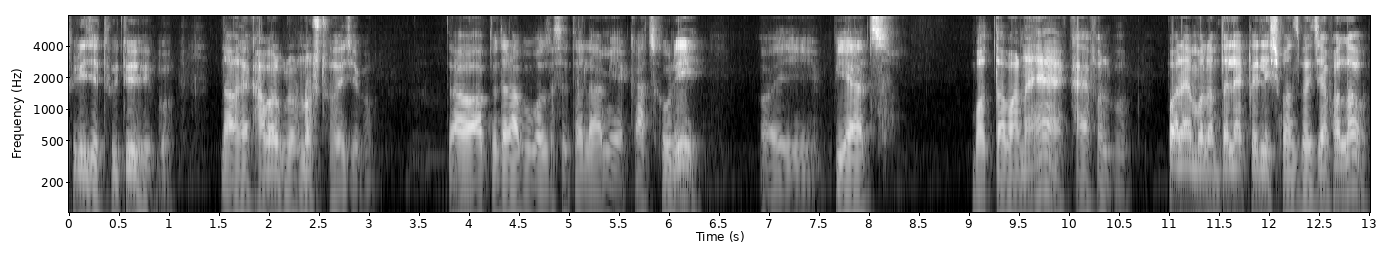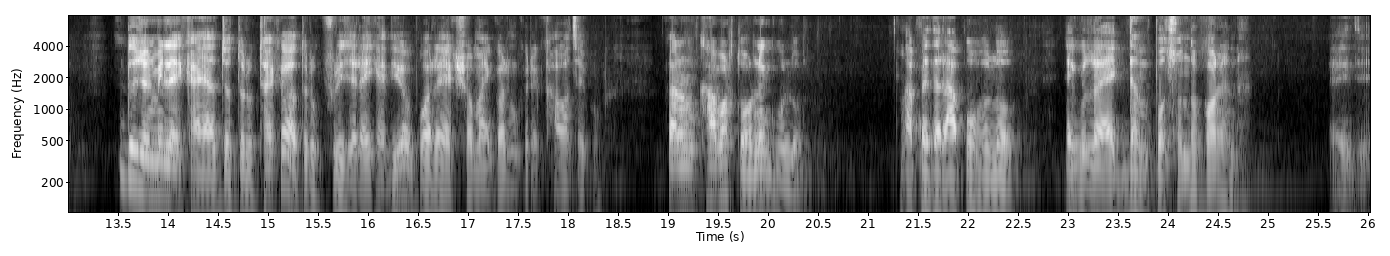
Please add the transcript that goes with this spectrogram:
ফ্রিজে থুইতেই হইব। না হলে খাবারগুলো নষ্ট হয়ে যাব তা আপনাদের আপু বলতেছে তাহলে আমি এক কাজ করি ওই পেঁয়াজ ভর্তা বানায় হ্যাঁ খায় ফেলব। পরে আমি বললাম, তাহলে একটা ইলিশ মাছ ভেজা ফেলাও। দুজন মিলে খাই আর যতটুকু থাকে অতটুকু ফ্রিজে রেখে দিও, পরে এক সময় গরম করে খাওয়া যাব কারণ খাবার তো অনেকগুলো। আপনাদের আপু হলো এগুলো একদম পছন্দ করে না। এই যে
